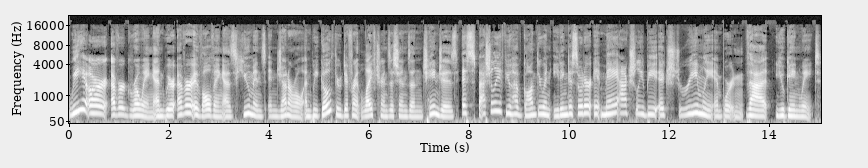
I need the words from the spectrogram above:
we are ever growing and we're ever evolving as humans in general, and we go through different life transitions and changes, especially if you have gone through an eating disorder. It may actually be extremely important that you gain weight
